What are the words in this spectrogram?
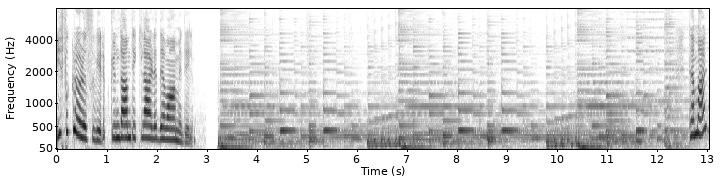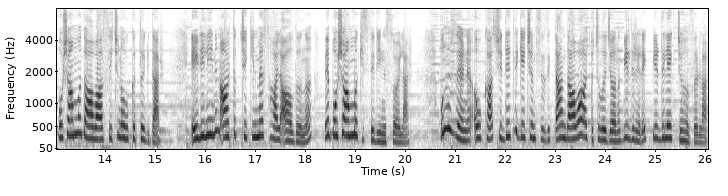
Bir fıkra arası verip gündemdekilerle devam edelim. Temel boşanma davası için avukata gider. Evliliğinin artık çekilmez hal aldığını ve boşanmak istediğini söyler. Bunun üzerine avukat şiddetli geçimsizlikten dava açılacağını bildirerek bir dilekçe hazırlar.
